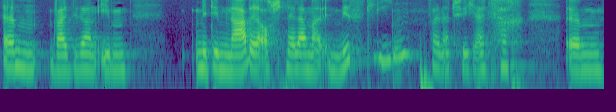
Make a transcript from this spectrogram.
ähm, weil sie dann eben mit dem Nabel auch schneller mal im Mist liegen, weil natürlich einfach, ähm,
